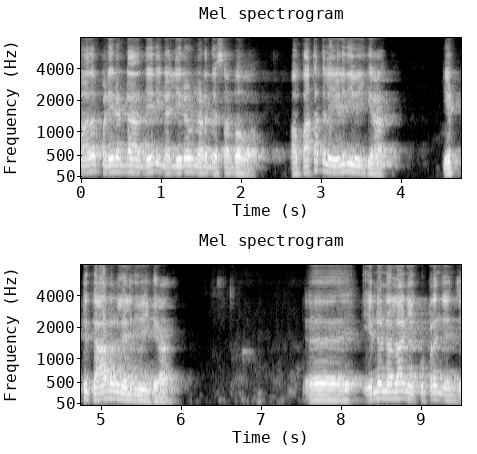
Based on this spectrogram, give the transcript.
மாதம் பன்னிரெண்டாம் தேதி நள்ளிரவு நடந்த சம்பவம். அவன் பக்கத்துல எழுதி வைக்கிறான். எட்டு காரணங்கள் எழுதி வைக்கிறான். என்னென்னலாம் நீ குற்றம் செஞ்ச?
